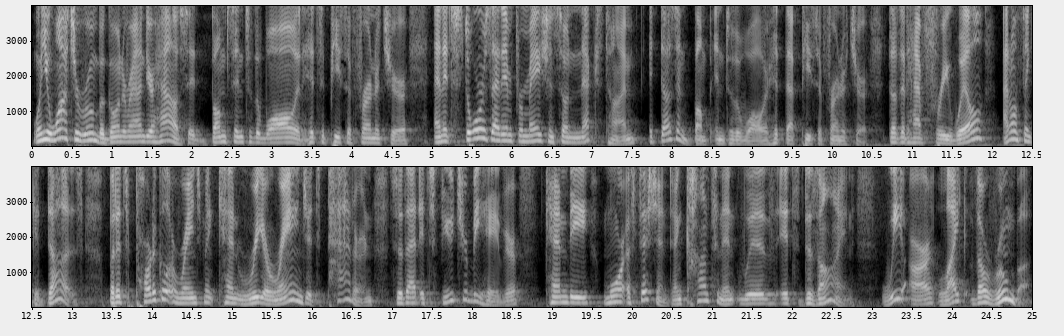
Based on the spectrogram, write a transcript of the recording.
When you watch a Roomba going around your house, it bumps into the wall, it hits a piece of furniture, and it stores that information so next time it doesn't bump into the wall or hit that piece of furniture. Does it have free will? I don't think it does. But its particle arrangement can rearrange its pattern so that its future behavior can be more efficient and consonant with its design. We are like the Roomba.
